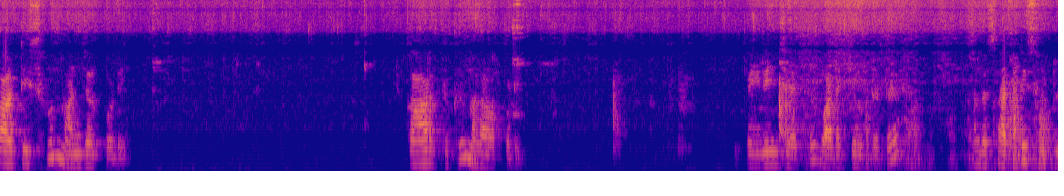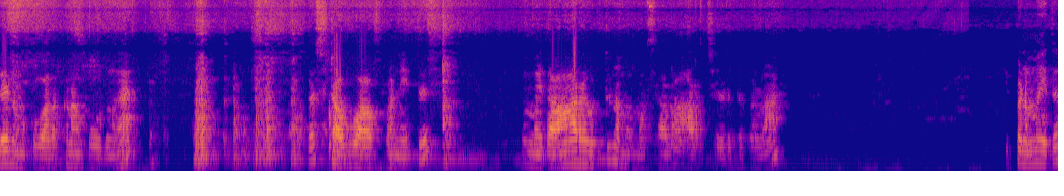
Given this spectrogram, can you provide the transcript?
கால் டீஸ்பூன் மஞ்சள் பொடி. காரத்துக்கு மிளகாப்பொடி இப்போ இதையும் சேர்த்து வதக்கி விட்டுட்டு அந்த சட்டி சூட்டிலே நமக்கு வதக்கினா போதுங்க. இப்போ ஸ்டவ் ஆஃப் பண்ணிவிட்டு நம்ம இதை ஆற விட்டு நம்ம மசாலா அரைச்சி எடுத்துக்கலாம். இப்போ நம்ம இதை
